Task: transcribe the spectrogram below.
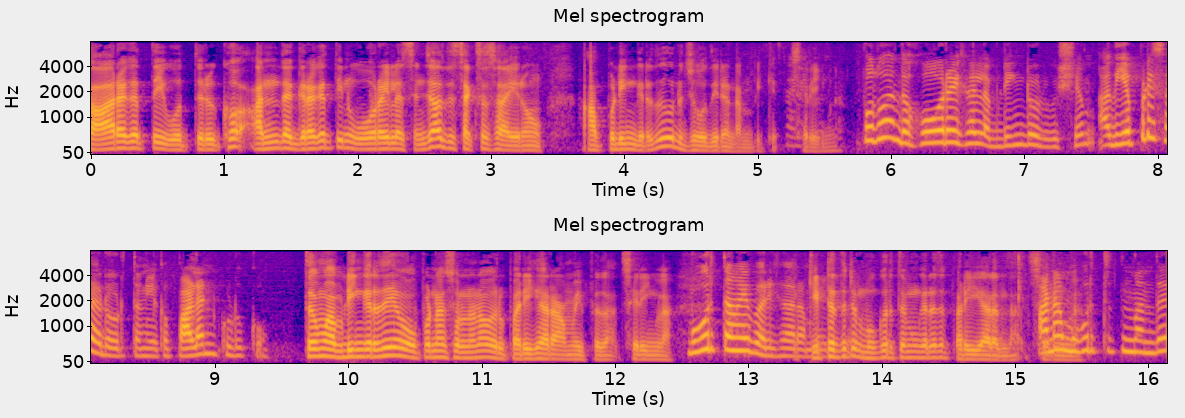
காரகத்தை ஒத்திருக்கோ அந்த கிரகத்தின் ஓரையில் செஞ்சால் அது சக்ஸஸ் ஆயிரும் அப்படிங்கிறது ஒரு ஜோதிட நம்பிக்கை. சரிங்களா? பொதுவாக இந்த ஹோரைகள் அப்படிங்கிற ஒரு விஷயம் அது எப்படி சார் ஒருத்தங்களுக்கு பலன் கொடுக்கும்? முகூர்த்தம் அப்படிங்கிறதே ஓப்பனாக சொல்லணும்னா ஒரு பரிகார அமைப்பு தான் சரிங்களா? முகூர்த்தமே பரிகாரம் கிட்டத்தட்ட முகூர்த்தம்ங்கிறது பரிகாரம் தான் ஆனா முகூர்த்தம் வந்து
